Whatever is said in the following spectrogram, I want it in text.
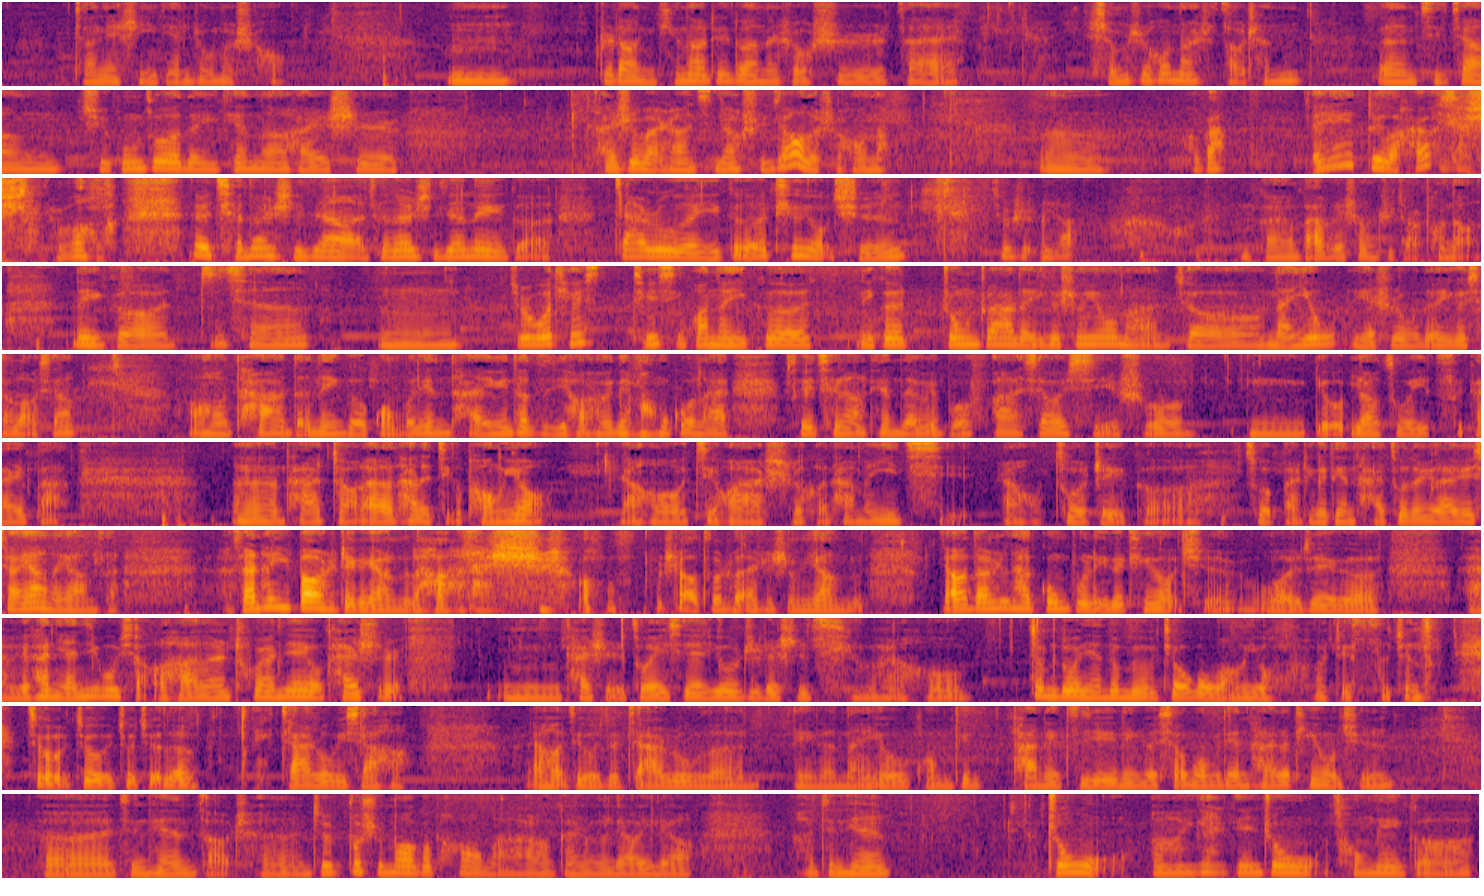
将近十一点钟的时候，嗯，不知道你听到这段的时候是在什么时候呢？是早晨，嗯，即将去工作的一天呢，还是还是晚上即将睡觉的时候呢？嗯，好吧。哎，对了，还有一件事差点忘了，就是前段时间啊，前段时间那个加入了一个听友群，就是哎呀，你刚刚把卫生纸卷碰到了。那个之前，嗯，就是我挺挺喜欢的一个一个中抓的一个声优嘛，叫南优，也是我的一个小老乡。然后他的那个广播电台，因为他自己好像有点忙不过来，所以前两天在微博发消息说。嗯，有要做一次改版。嗯，他找来了他的几个朋友，然后计划是和他们一起，然后做这个，做把这个电台做得越来越像样的样子。虽然他预报是这个样子的哈，但是我不知道做出来是什么样子。然后当时他公布了一个听友群，我这个，哎，别看年纪不小了哈，但是突然间又开始，嗯，开始做一些幼稚的事情，然后。这么多年都没有交过网友，这次真的就就就觉得加入一下哈，然后结果就加入了那个南优广播电他那自己那个小广播电台的听友群。呃，今天早晨就不时冒个泡嘛，然后跟人们聊一聊。然后今天中午，嗯，应该是今天中午从那个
